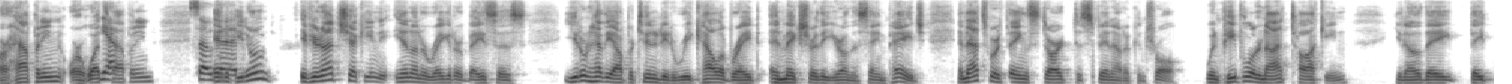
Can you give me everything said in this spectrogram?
are happening or what's yep. happening. So, good. and if you don't, if you're not checking in on a regular basis, you don't have the opportunity to recalibrate and make sure that you're on the same page. And that's where things start to spin out of control. When people are not talking, you know, they they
